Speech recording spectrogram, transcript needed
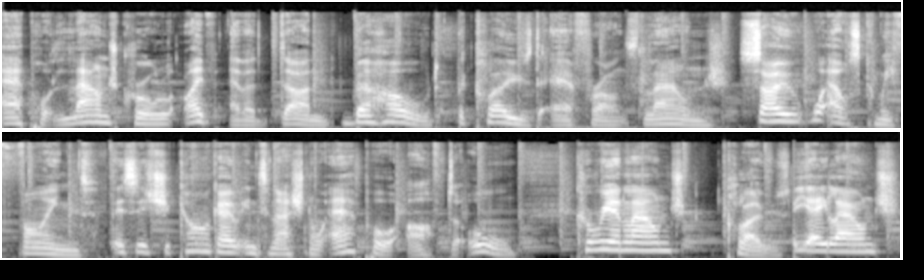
airport lounge crawl I've ever done. Behold, the closed Air France lounge. So what else can we find? This is Chicago International Airport after all. Korean Lounge, closed. BA Lounge,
